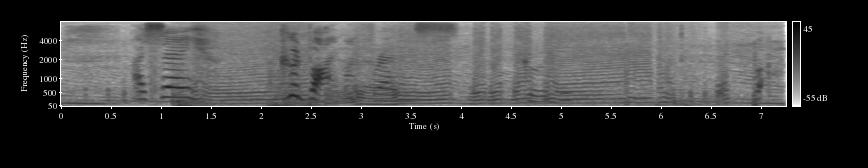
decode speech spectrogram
I say goodbye, my friends.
